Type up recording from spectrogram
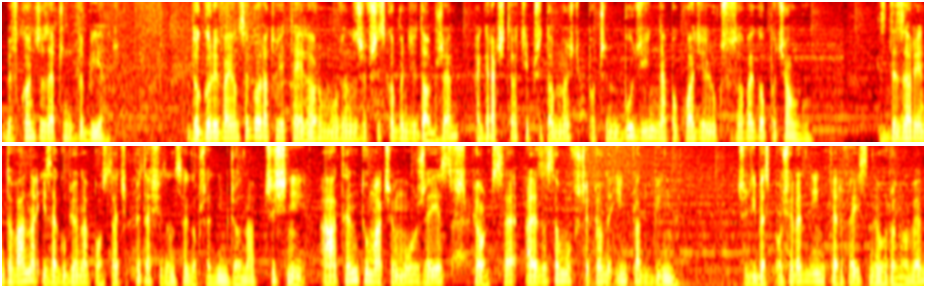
by w końcu zacząć dobijać. Dogorywającego ratuje Taylor, mówiąc, że wszystko będzie dobrze, a gracz traci przytomność, po czym budzi na pokładzie luksusowego pociągu. Zdezorientowana i zagubiona postać pyta siedzącego przed nim Johna, czy śni, a ten tłumaczy mu, że jest w śpiączce, ale został mu wszczepiony implant BIN, czyli bezpośredni interfejs neuronowy,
